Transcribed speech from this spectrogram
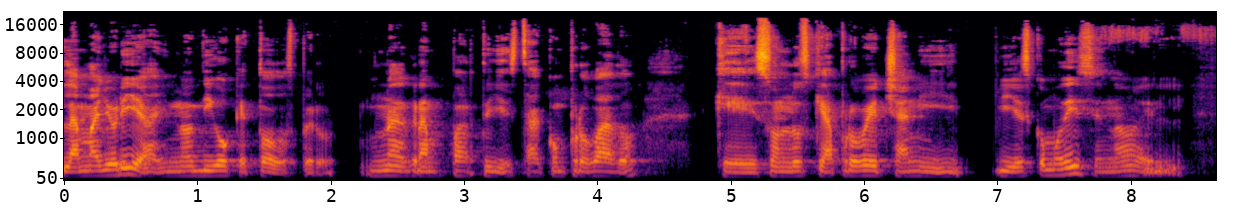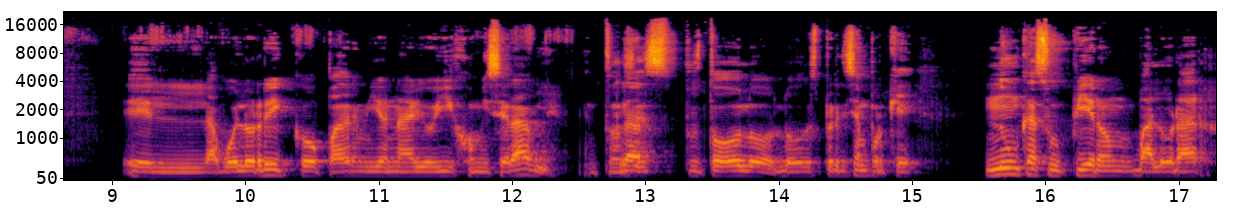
La mayoría, y no digo que todos, pero una gran parte y está comprobado que son los que aprovechan y, y es como dicen, ¿no? El, el abuelo rico, padre millonario, hijo miserable. Entonces, pues todo lo, desperdician porque nunca supieron valorar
